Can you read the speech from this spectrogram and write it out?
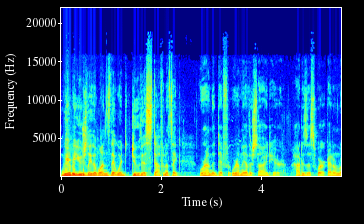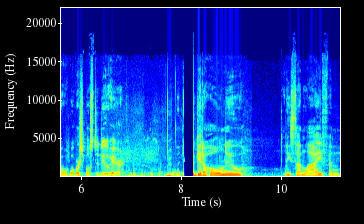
We were usually the ones that would do this stuff, and it's like, we're on the different, we're on the other side here. How does this work? I don't know what we're supposed to do here. You get a whole new lease on life and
